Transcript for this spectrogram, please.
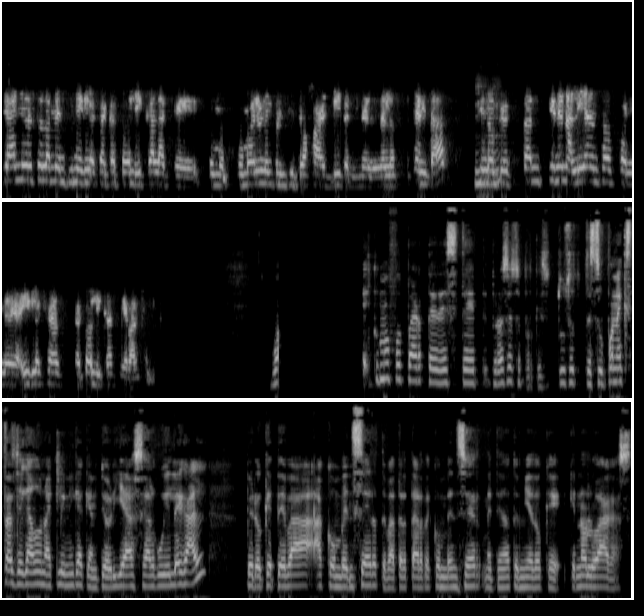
ya no es solamente una iglesia católica la que, como, como era en un principio Heartbeat en, en los 70, sino que están, tienen alianzas con eh, iglesias católicas y evangélicas. ¿Cómo fue parte de este proceso? Porque tú te supone que estás llegando a una clínica que en teoría hace algo ilegal, pero que te va a convencer, te va a tratar de convencer, metiéndote miedo que, que no lo hagas.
